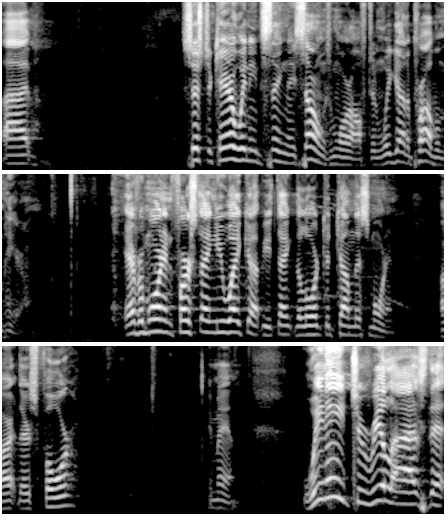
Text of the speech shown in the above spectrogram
five. Sister Carol, we need to sing these songs more often. We got a problem here. Every morning, first thing you wake up, you think the Lord could come this morning. All right, there's four. Amen. We need to realize that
